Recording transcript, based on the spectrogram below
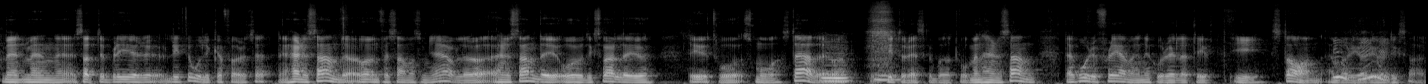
Men, men eh, så att det blir lite olika förutsättningar. Härnösand är ungefär samma som Gävle. Härnösand är ju, och Hudiksvall är ju, det är ju två små städer. Mm. Pittoreska båda två. Men Härnösand, där bor det fler människor relativt i stan än vad det gör i Mhm. Hudiksvall.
